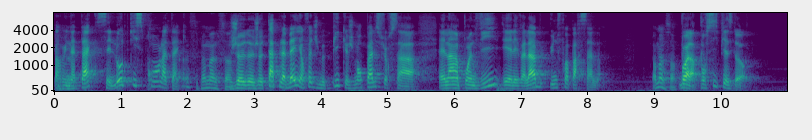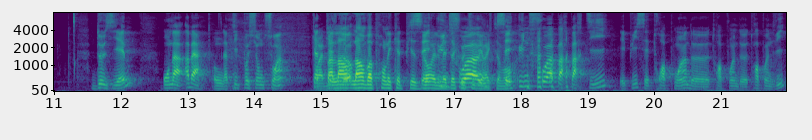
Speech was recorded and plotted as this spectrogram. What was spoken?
par une attaque, c'est l'autre qui se prend l'attaque. Ah, c'est pas mal ça. Je, je tape l'abeille, en fait, je me pique, je m'empale sur sa. Elle a un point de vie et elle est valable une fois par salle. Pas mal ça. Voilà, pour 6 pièces d'or. Deuxième, on a ah ben, oh. la petite potion de soin. Bah là, on va prendre les 4 pièces d'or et le mettre de côté directement. C'est une fois par partie, et puis c'est 3 points, de, 3, points de, 3 points de vie.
